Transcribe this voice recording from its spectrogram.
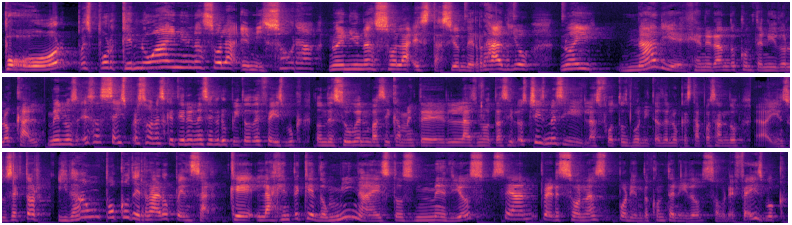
Por pues porque no hay ni una sola emisora, no hay ni una sola estación de radio, no hay nadie generando contenido local, menos esas seis personas que tienen ese grupito de Facebook donde suben básicamente las notas y los chismes y las fotos bonitas de lo que está pasando ahí en su sector. Y da un poco de raro pensar que la gente que domina estos medios sean personas poniendo contenido sobre Facebook.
